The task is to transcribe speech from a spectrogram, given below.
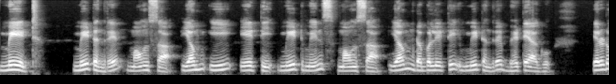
ಮೀಟ್ ಮೀಟ್ ಅಂದರೆ ಮಾಂಸ M E A T, meat means ಮಾಂಸ M double E T, meat ಅಂದರೆ ಭೇಟೆಯಾಗು. ಎರಡು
